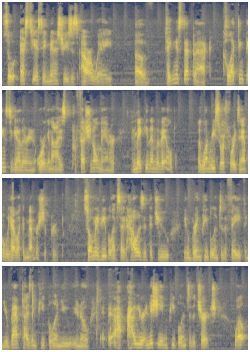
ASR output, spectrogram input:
So STSA Ministries is our way of taking a step back, collecting things together in an organized, professional manner, and making them available. Like one resource, for example, we have like a membership group. So many people have said, "How is it that you, you know, bring people into the faith and you're baptizing people and you, you know, how you're initiating people into the church?" Well,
